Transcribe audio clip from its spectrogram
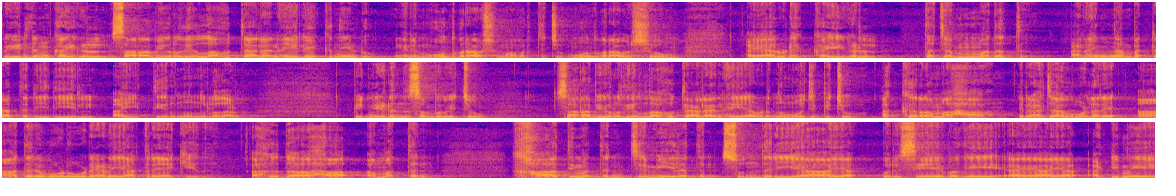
വീണ്ടും കൈകൾ സാറാബി റതി അള്ളാഹു താലാൻഹയിലേക്ക് നീണ്ടു. അങ്ങനെ മൂന്ന് പ്രാവശ്യം ആവർത്തിച്ചു. മൂന്ന് പ്രാവശ്യവും അയാളുടെ കൈകൾ തജമ്മദത്ത് അനങ്ങാൻ പറ്റാത്ത രീതിയിൽ ആയി തീർന്നു എന്നുള്ളതാണ്. പിന്നീട് എന്ത് സംഭവിച്ചു? സാറാബി റതി അള്ളാഹു താലാൻഹയെ അവിടുന്ന് മോചിപ്പിച്ചു. അക്രമഹ രാജാവ് വളരെ ആദരവോടുകൂടെയാണ് യാത്രയാക്കിയത്. അഹ്ദാഹ അമത്തൻ ഖാദിമത്തൻ ജമീലത്തൻ സുന്ദരിയായ ഒരു സേവകയായ അടിമയെ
